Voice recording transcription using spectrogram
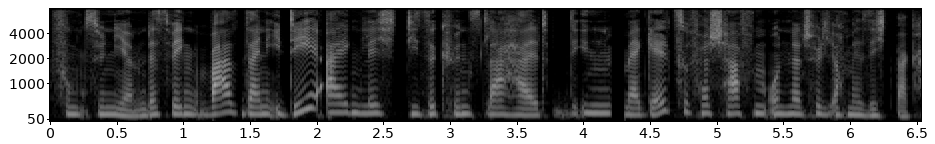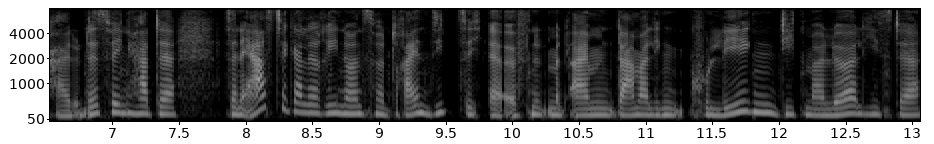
funktionieren. Deswegen war seine Idee eigentlich, diese Künstler halt ihnen mehr Geld zu verschaffen und natürlich auch mehr Sichtbarkeit. Und deswegen hat er seine erste Galerie 1973 eröffnet mit einem damaligen Kollegen, Dietmar Lörl hieß der.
